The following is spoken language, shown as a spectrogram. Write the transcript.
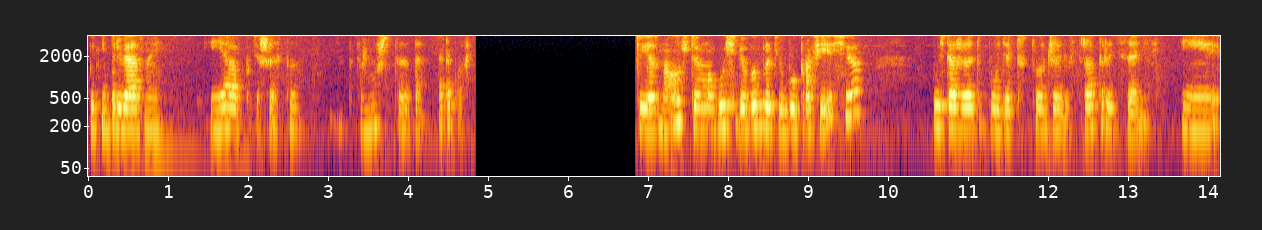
быть непривязанной, и я путешествую, потому что, да, это классно. Я знала, что я могу себе выбрать любую профессию, пусть даже это будет тот же иллюстратор и дизайнер. И,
